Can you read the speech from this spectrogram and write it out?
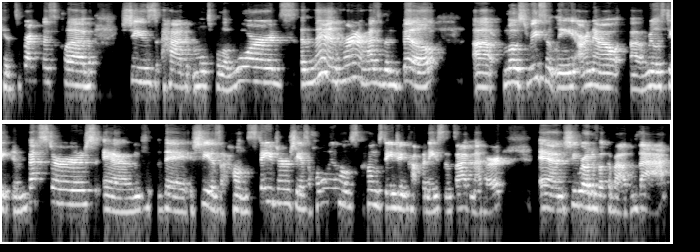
Kids Breakfast Club. She's had multiple awards. And then her and her husband, Bill, uh, most recently are now uh, real estate investors and they she is a home stager. She has a whole new home, home staging company since i've met her and she wrote a book about that.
